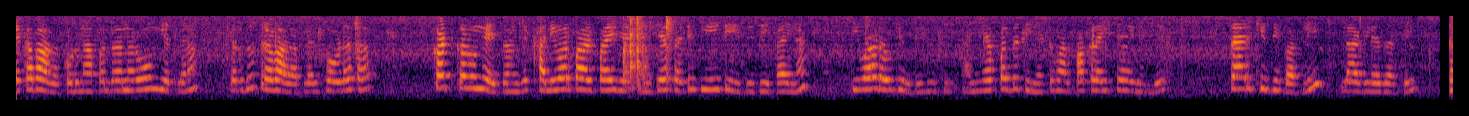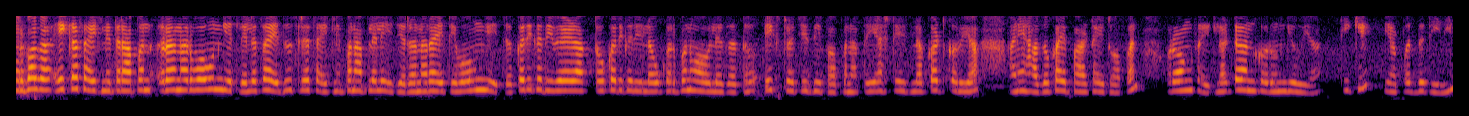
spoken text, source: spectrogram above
एका भागाकडून आपण रनर वळून घेतलं ना तर दुसरा भाग आपल्याला थोडासा कट करून घ्यायचा म्हणजे खालीवर पाड पाहिजे. आणि त्यासाठीच मी इथे जी झीप आहे ना ती वाढव ठेवलेली होती. आणि या पद्धतीने तुम्हाला पकडायची आहे म्हणजे सारखी झीप आपली लागल्या जाते. तर बघा एका साईडने तर आपण रनर वाहून घेतलेलंच आहे. दुसऱ्या साईडने पण आपल्याला हे जे रनर आहे ते वाहून घ्यायचं. कधी कधी वेळ लागतो कधी कधी लवकर पण वावलं जातं. एक्स्ट्राची झिप आपण आता या स्टेजला कट करूया. आणि हा जो काही पार्ट आहे तो आपण रॉंग साईडला टर्न करून घेऊया. ठीक आहे या पद्धतीने.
